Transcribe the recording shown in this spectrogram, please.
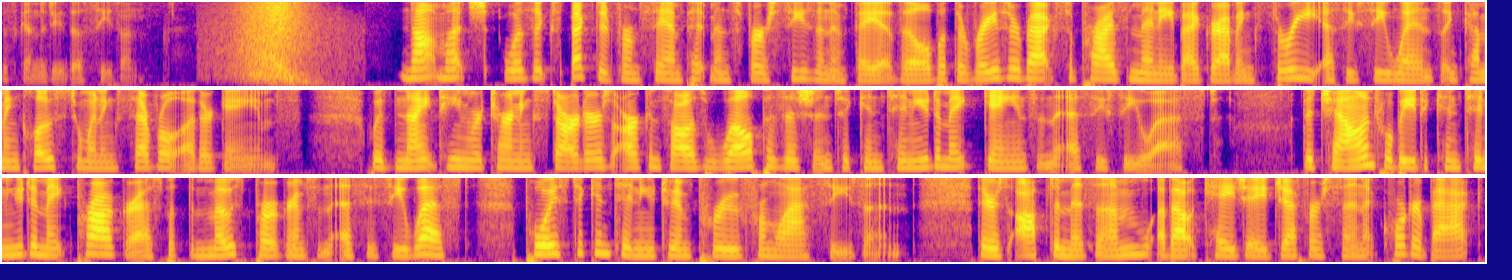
is going to do this season. Not much was expected from Sam Pittman's first season in Fayetteville, but the Razorbacks surprised many by grabbing three SEC wins and coming close to winning several other games. With 19 returning starters, Arkansas is well positioned to continue to make gains in the SEC West. The challenge will be to continue to make progress with the most programs in the SEC West poised to continue to improve from last season. There's optimism about KJ Jefferson at quarterback,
